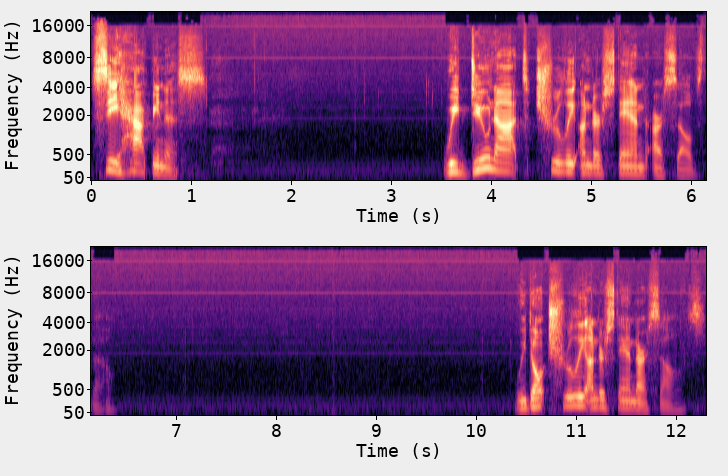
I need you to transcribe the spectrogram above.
see happiness. We do not truly understand ourselves, though. We don't truly understand ourselves.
